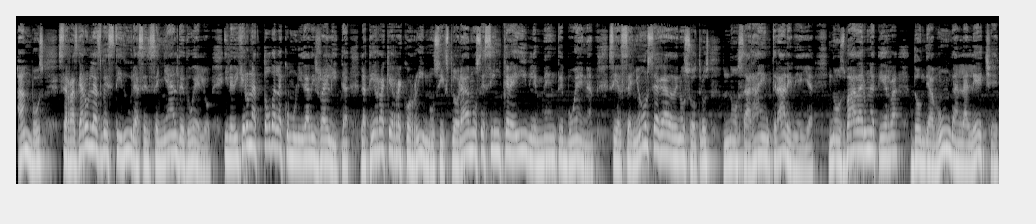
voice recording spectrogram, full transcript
Ambos se rasgaron las vestiduras en señal de duelo y le dijeron a toda la comunidad israelita, la tierra que recorrimos y exploramos es increíblemente buena. Si el Señor se agrada de nosotros, nos hará entrar en ella. Nos va a dar una tierra donde abundan la leche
